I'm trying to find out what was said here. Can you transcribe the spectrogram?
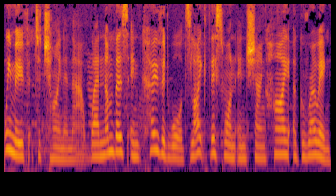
We move to China now, where numbers in COVID wards like this one in Shanghai are growing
